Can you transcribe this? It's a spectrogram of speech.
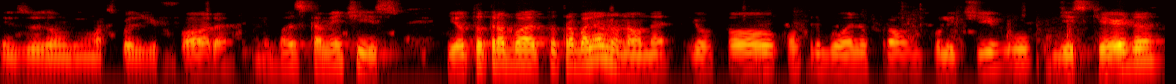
eles usam algumas coisas de fora. É basicamente isso. E eu tô, traba tô trabalhando não, né? Eu tô contribuindo para um coletivo de esquerda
